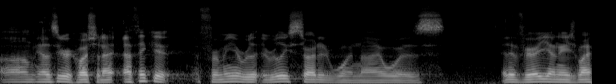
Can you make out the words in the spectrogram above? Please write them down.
Um, yeah, that's a great question. I, I think it, for me, it really, it really, started when I was at a very young age. My,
